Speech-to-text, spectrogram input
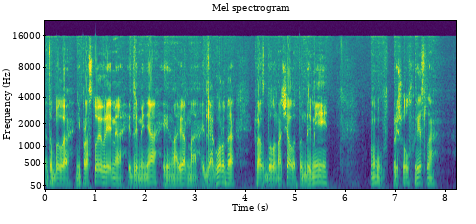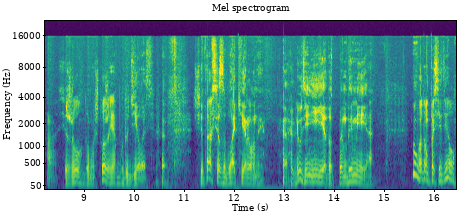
это было непростое время и для меня, и, наверное, и для города. Как раз было начало пандемии. Ну, пришел в кресло, а, сижу, думаю, что же я буду делать? Счета все заблокированы, люди не едут, пандемия. Ну, потом посидел,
